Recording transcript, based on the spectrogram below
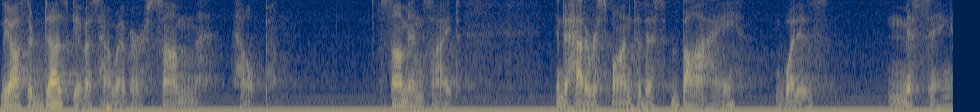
The author does give us, however, some help, some insight into how to respond to this by what is missing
